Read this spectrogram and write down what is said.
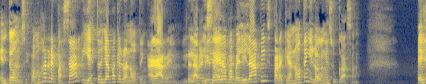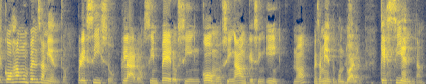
entonces vamos a repasar y esto es ya para que lo anoten. Agarren y lapicero, papel y lápiz para que anoten y lo hagan en su casa. Escojan un pensamiento preciso, claro, sin pero, sin cómo, sin aunque, sin y, ¿no? Pensamiento puntual. Exacto. Que sientan.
